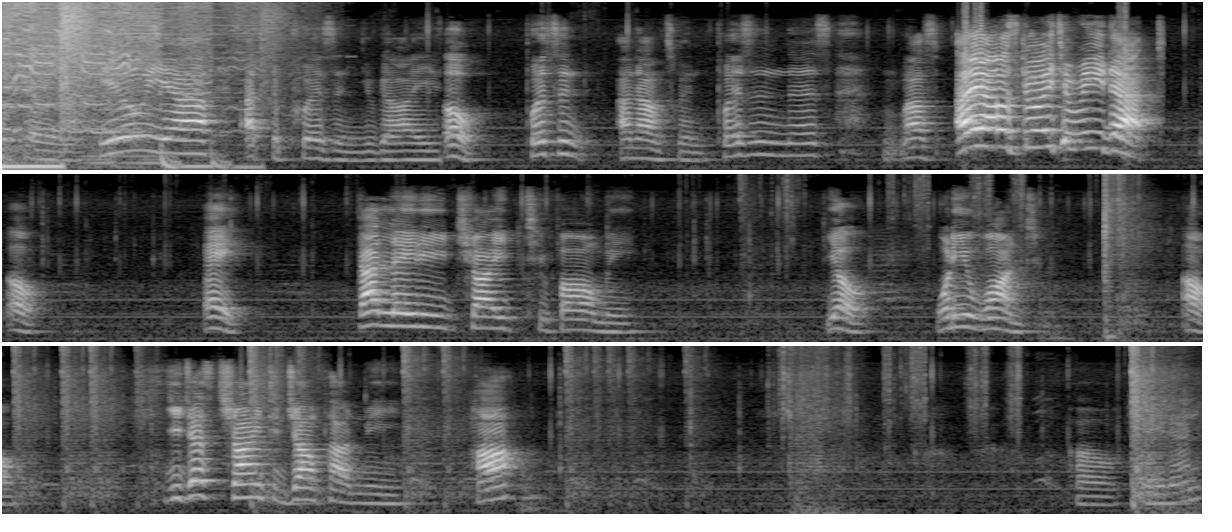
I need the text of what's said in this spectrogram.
Okay, here we are at the prison, you guys. Oh, prison announcement. Prisoners must. Hey, I was going to read that. Oh, hey, that lady tried to follow me. Yo, what do you want? Oh, you just trying to jump at me, huh? Okay then.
